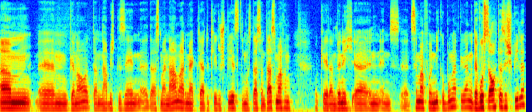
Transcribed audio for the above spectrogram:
Ähm, ähm, genau, dann habe ich gesehen, äh, da ist mein Name, hat mir erklärt, okay, du spielst, du musst das und das machen. Okay, dann bin ich äh, in, ins äh, Zimmer von Nico Bungert gegangen und der wusste auch, dass ich spiele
